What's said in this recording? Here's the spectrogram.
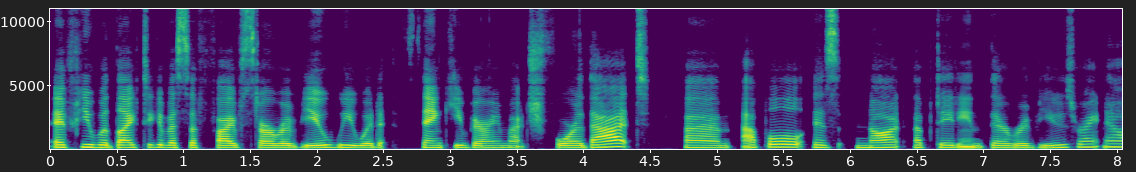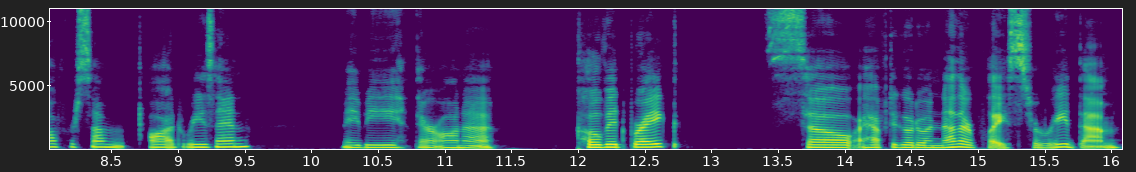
If you would like to give us a five star review, we would thank you very much for that. Um, Apple is not updating their reviews right now for some odd reason. Maybe they're on a COVID break. So I have to go to another place to read them.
